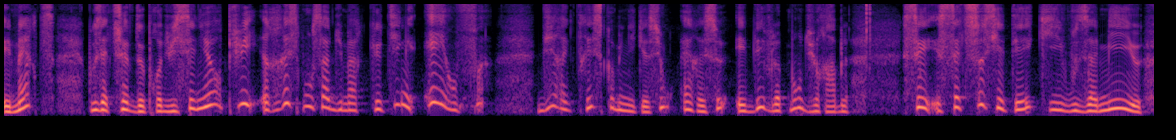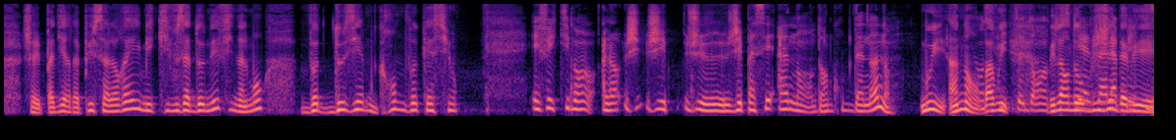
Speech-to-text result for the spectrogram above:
et Mertz. Vous êtes chef de produit senior, puis responsable du marketing et enfin directrice communication RSE et développement durable. C'est cette société qui vous a mis, j'allais pas dire la puce à l'oreille, mais qui vous a donné finalement votre deuxième grande vocation. Effectivement. Alors, j'ai passé un an dans le groupe Danone. Oui, un an, bah oui. mais là, on est obligé d'aller.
